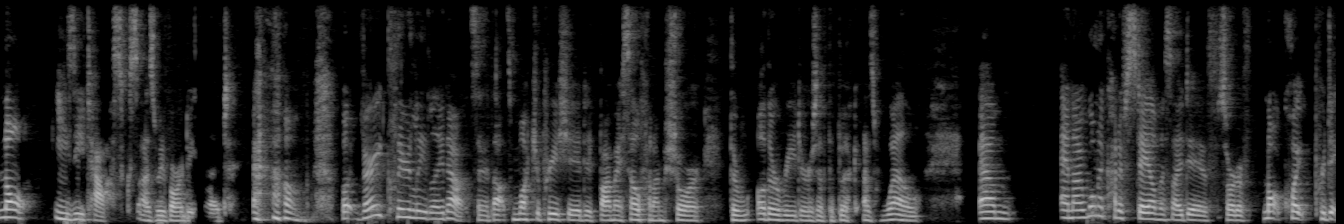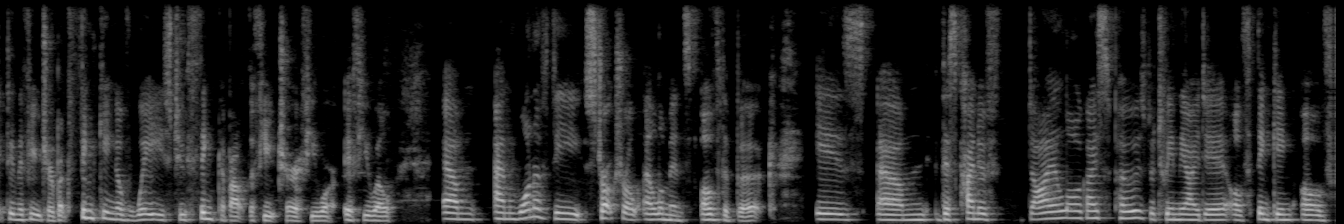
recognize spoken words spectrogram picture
not easy tasks, as we've already said, um, but very clearly laid out. So that's much appreciated by myself, and I'm sure the other readers of the book as well. Um, and I want to kind of stay on this idea of sort of not quite predicting the future, but thinking of ways to think about the future, if you were, if you will. Um, and one of the structural elements of the book is um, this kind of dialogue, I suppose, between the idea of thinking of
